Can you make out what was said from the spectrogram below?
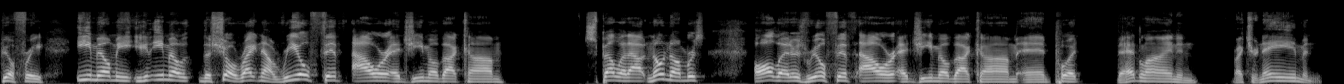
feel free. Email me. You can email the show right now, real fifth hour at gmail.com. Spell it out, no numbers, all letters, real fifth hour at gmail.com, and put the headline and write your name and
